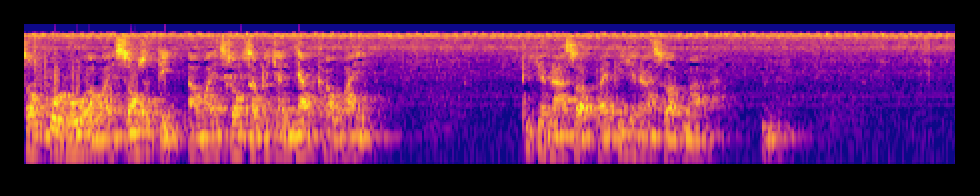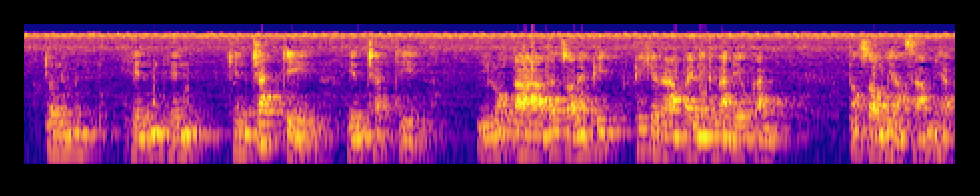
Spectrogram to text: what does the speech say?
ทรงผู้รู้เอาไว้ ทรงสติเอาไว้ ทรงสัมปชัญญะเข้าไว้ พิจารณาสอดไปพิจารณาสอดมา จนมันเห็นเห็นเห็นชัดเจน เห็นชัดเจนอยู่ลงตาท่านสอนให้พิพิจารณาไปในขณะเดียวกัน ต้องสองอย่างสามอย่าง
